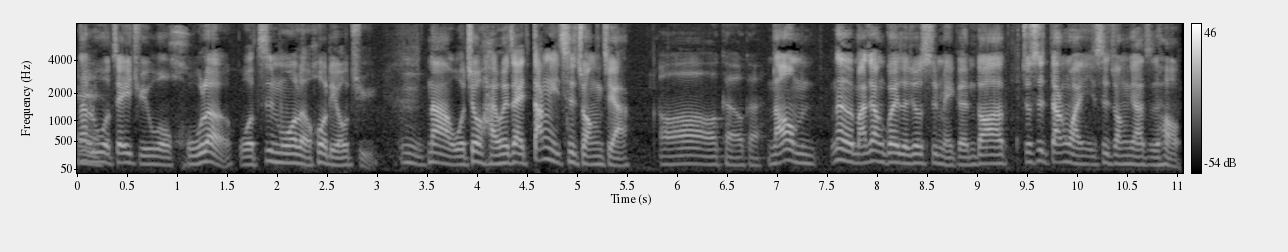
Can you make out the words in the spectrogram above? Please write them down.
那如果这一局我胡了，我自摸了或留局，嗯，那我就还会再当一次庄家。哦，OK OK，然后我们那个麻将规则就是每个人都要，就是当完一次庄家之后，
